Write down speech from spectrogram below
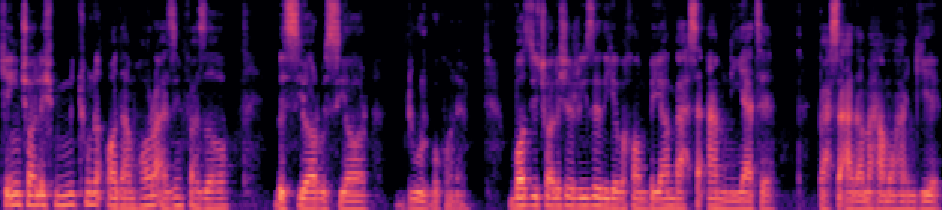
که این چالش می‌تونه آدم ها رو از این فضا بسیار بسیار دور بکنه. باز یه چالش ریز دیگه بخوام بگم بحث امنیته بحث عدم هماهنگیه.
